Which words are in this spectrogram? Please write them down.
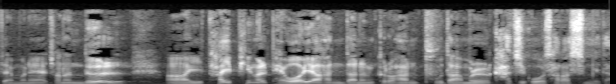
때문에 저는 늘이 아, 타이핑을 배워야 한다는 그러한 부담을 가지고 살았습니다.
